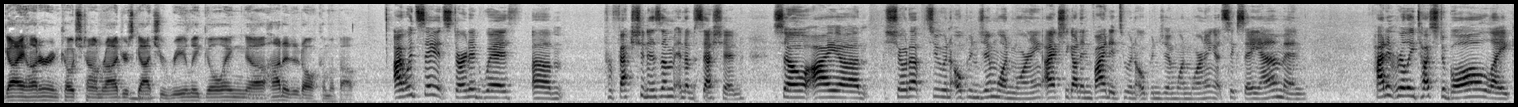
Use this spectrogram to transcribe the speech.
Guy Hunter and Coach Tom Rogers Mm-hmm. got you really going. Uh, how did it all come about? I would say it started with um, perfectionism and obsession. So I um, showed up to an open gym one morning. I actually got invited to an open gym one morning at 6 a.m. and hadn't really touched a ball. Like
